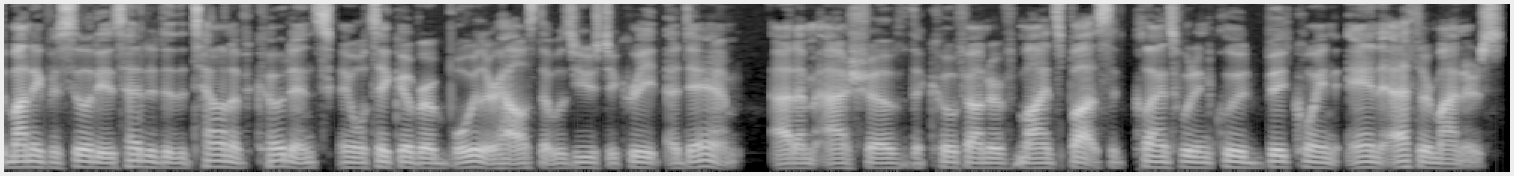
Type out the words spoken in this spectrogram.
The mining facility is headed to the town of Kodinsk and will take over a boiler house that was used to create a dam. Adam Ashov, the co founder of MineSpot, said clients would include Bitcoin and Ether miners.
